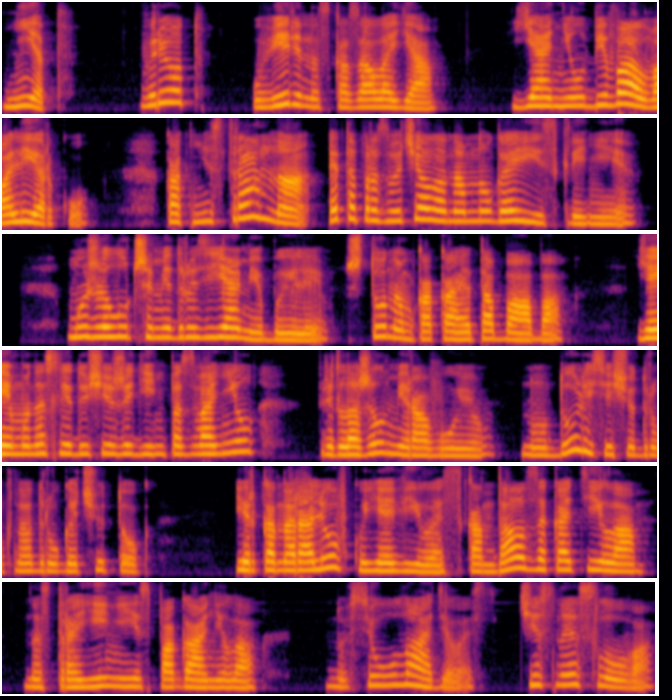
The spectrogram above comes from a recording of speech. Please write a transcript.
Нет. Врет, уверенно сказала я. Я не убивал Валерку. Как ни странно, это прозвучало намного искреннее. Мы же лучшими друзьями были. Что нам какая-то баба? Я ему на следующий же день позвонил, предложил мировую. Ну, дулись еще друг на друга чуток. Ирка на ролевку явилась, скандал закатила, настроение испоганила. Но все уладилось, честное слово.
